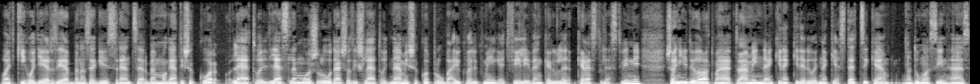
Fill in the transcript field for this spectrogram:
vagy ki hogy érzi ebben az egész rendszerben magát, és akkor lehet, hogy lesz lemorzsolódás, az is lehet, hogy nem, és akkor próbáljuk velük még egy fél éven kerül, keresztül ezt vinni, és annyi idő alatt már hát mindenkinek kiderül, hogy neki ez tetszik-e, a Duma Színház,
